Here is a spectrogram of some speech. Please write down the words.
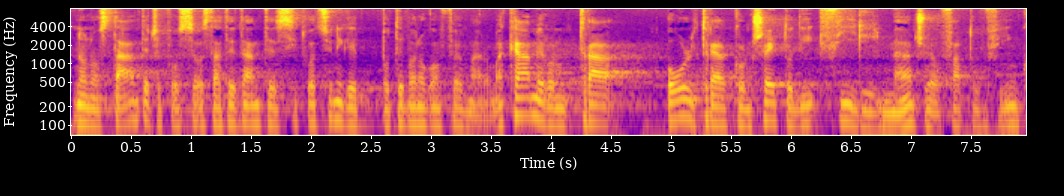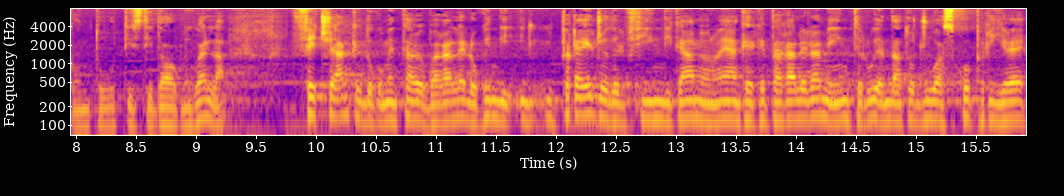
nonostante ci fossero state tante situazioni che potevano confermarlo. Ma Cameron, tra, oltre al concetto di film, cioè ho fatto un film con tutti questi dogmi, quella, fece anche il documentario parallelo, quindi il, il, pregio del film di Cameron è anche che parallelamente lui è andato giù a scoprire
